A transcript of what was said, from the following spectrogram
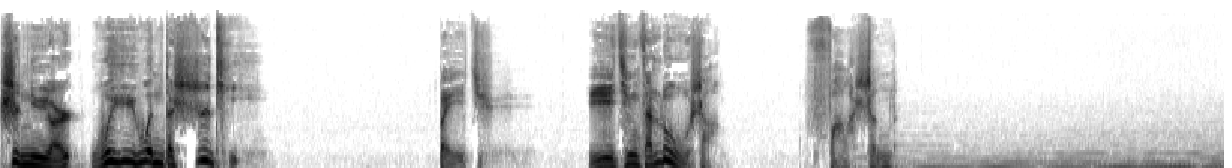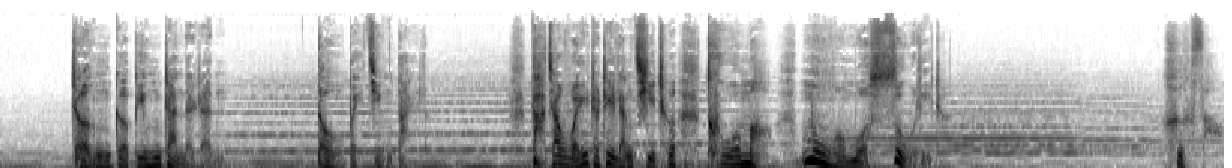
是女儿微温的尸体。悲剧已经在路上发生了。整个兵站的人都被惊呆了，大家围着这辆汽车脱帽，默默肃立着。贺嫂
